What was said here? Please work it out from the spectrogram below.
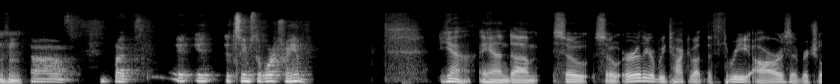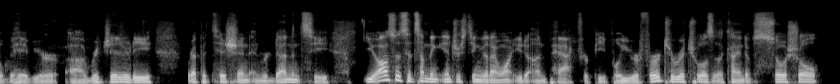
Mm-hmm. Uh, but it, it, it, seems to work for him. Yeah, and um, so so earlier we talked about the three R's of ritual behavior: uh, rigidity, repetition, and redundancy. You also said something interesting that I want you to unpack for people. You referred to rituals as a kind of social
